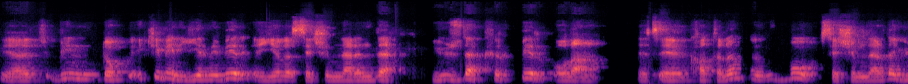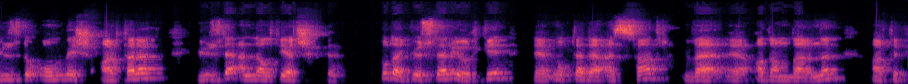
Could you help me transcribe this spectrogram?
Yani 2021 yılı seçimlerinde yüzde 41 olan e, katılım bu seçimlerde yüzde 15 artarak yüzde 56'ya çıktı. Bu da gösteriyor ki e, Mukteda Es-Sadr ve adamlarının artık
